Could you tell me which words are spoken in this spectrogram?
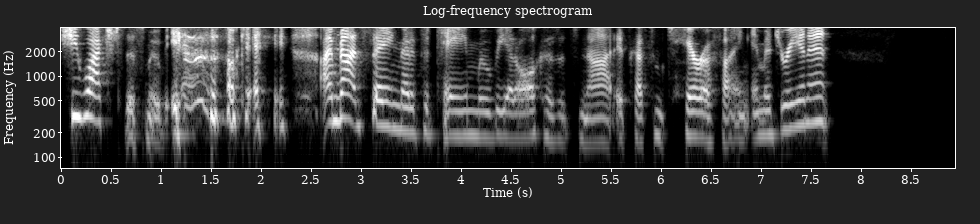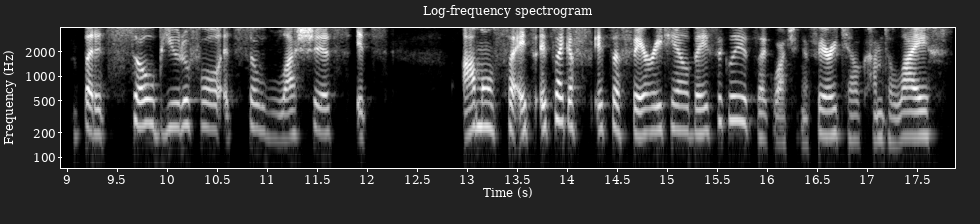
She watched this movie. okay. I'm not saying that it's a tame movie at all because it's not. It's got some terrifying imagery in it. But it's so beautiful. It's so luscious. It's almost like it's it's like a it's a fairy tale basically. It's like watching a fairy tale come to life.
